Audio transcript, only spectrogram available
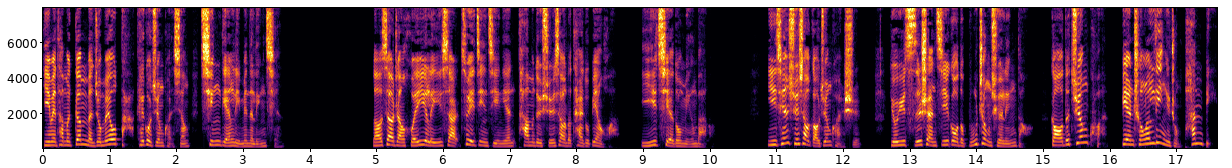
因为他们根本就没有打开过捐款箱，清点里面的零钱。老校长回忆了一下最近几年他们对学校的态度变化，一切都明白了。以前学校搞捐款时，由于慈善机构的不正确领导，搞得捐款变成了另一种攀比。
